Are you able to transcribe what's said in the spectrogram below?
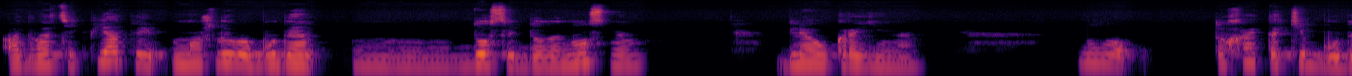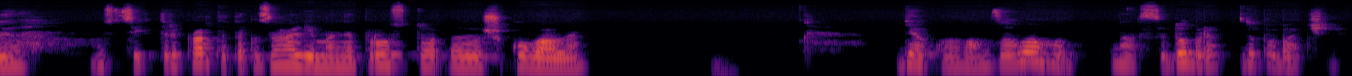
А 25-й, можливо, буде досить доленосним для України. Ну, то хай так і буде. Ось ці три карти так взагалі мене просто е, шокували. Дякую вам за увагу. На все добре, до побачення.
